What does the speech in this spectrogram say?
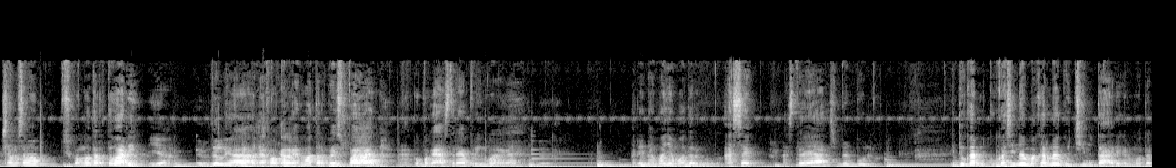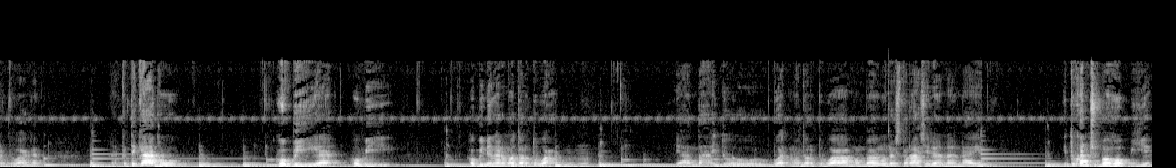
sama-sama suka motor tua nih. Iya ya, betul ya Dava Kak. pakai motor Vespa kan? Nah, aku pakai Astrea Prima kan? Ada namanya motorku Asep. Astrea 90 itu kan aku kasih nama karena aku cinta dengan motor tua kan? Nah ketika aku hobi ya hobi hobi dengan motor tua ya entah itu buat motor tua membangun restorasi dan lain-lain itu kan sebuah hobi ya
